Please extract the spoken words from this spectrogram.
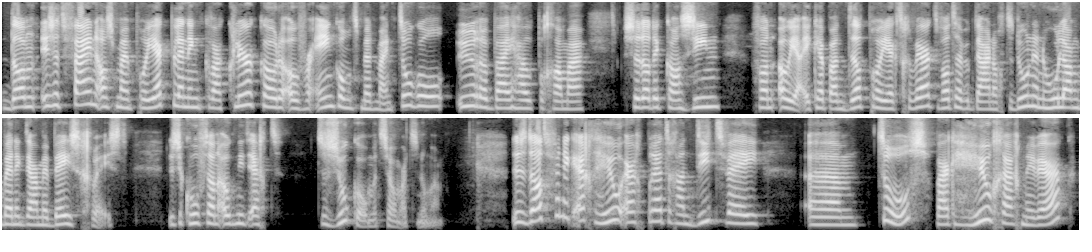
dan is het fijn als mijn projectplanning qua kleurcode overeenkomt met mijn toggle uren bijhoudprogramma. Zodat ik kan zien van, oh ja, ik heb aan dat project gewerkt. Wat heb ik daar nog te doen en hoe lang ben ik daarmee bezig geweest? Dus ik hoef dan ook niet echt te zoeken, om het zo maar te noemen. Dus dat vind ik echt heel erg prettig aan die twee ehm, tools, waar ik heel graag mee werk.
